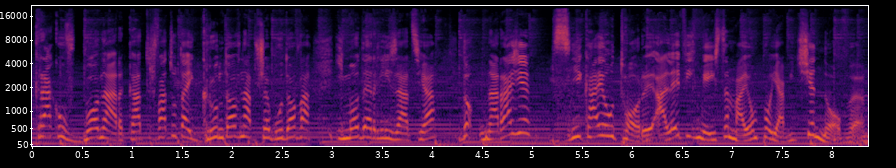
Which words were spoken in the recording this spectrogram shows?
Kraków-Bonarka. Trwa tutaj gruntowna przebudowa i modernizacja. No, na razie znikają tory, ale w ich miejsce mają pojawić się nowe.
